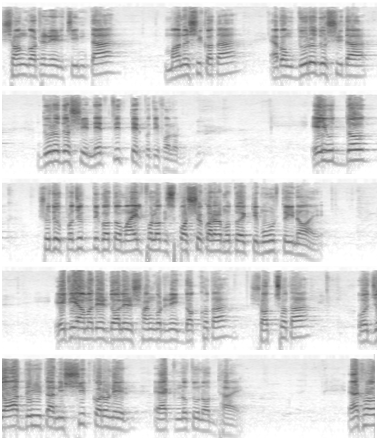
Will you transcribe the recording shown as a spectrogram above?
সংগঠনের চিন্তা, মানসিকতা এবং দূরদর্শিতা দূরদর্শী নেতৃত্বের প্রতিফলন। এই উদ্যোগ শুধু প্রযুক্তিগত মাইল ফলক স্পর্শ করার মতো একটি মুহূর্তই নয়। এটি আমাদের দলের সাংগঠনিক দক্ষতা, স্বচ্ছতা ও জবাবদিহিতা নিশ্চিতকরণের এক নতুন অধ্যায়। এখন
